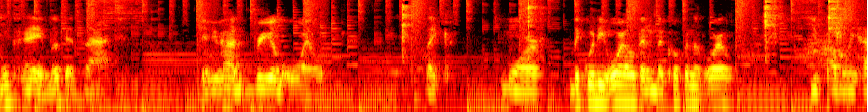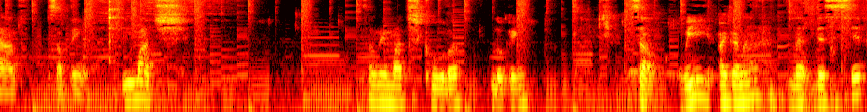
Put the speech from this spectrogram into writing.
Okay, look at that. If you had real oil, like more liquidy oil than the coconut oil, you probably have something much, something much cooler looking. So we are gonna let this sit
